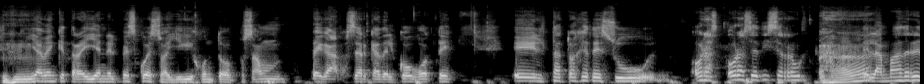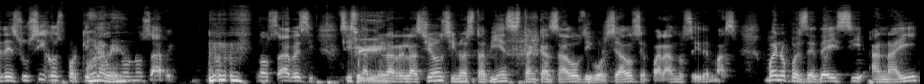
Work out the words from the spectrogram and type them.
Y ya ven que traía en el pescuezo allí junto pues a un pegado cerca del cogote el tatuaje de su ahora, ahora se dice Raúl de la madre de sus hijos porque ya uno no sabe. No sabe si, si está Sí. bien la relación, si no está bien, si están cansados, divorciados, separándose y demás. Bueno, pues de Daisy Anaí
